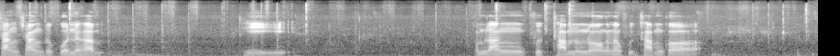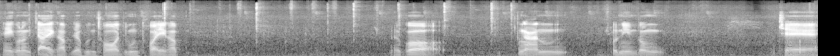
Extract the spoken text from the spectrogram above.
ช่างๆทุกคนนะครับ ที่กำลังฝึกทำน้องๆกำลังฝึกทำก็ให้กำลังใจครับอย่าเพิ่งท้ออย่าเพิ่งถอยครับ แล้วก็งานตัวนี้ต้องแชร์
